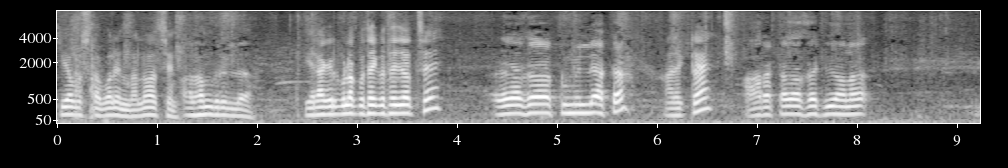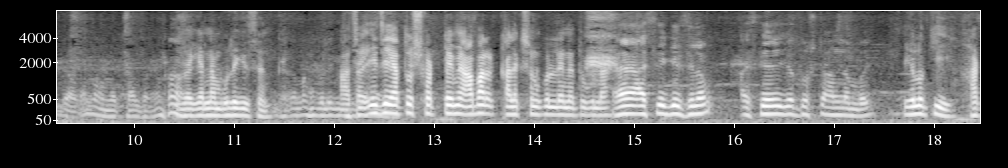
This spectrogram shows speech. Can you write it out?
কি অবস্থা বলেন ভালো আছেন? আলহামদুলিল্লাহ। এর আগেরগুলা কোথায় কোথায় যাচ্ছে? আছে কুমিল্লা একটা আরেকটা? আর একটা আছে কি অনেক জায়গার নাম ভুলে গেছেন? আচ্ছা এই যে এত শর্ট টাইমে আবার কালেকশন করলেন এতগুলা? হ্যাঁ আজকে গিয়েছিলাম আজকে এই যে দোষটা আনলাম ভাই। এগুলো কি হাট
